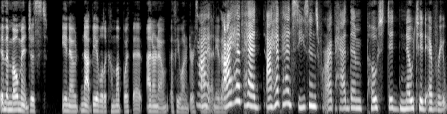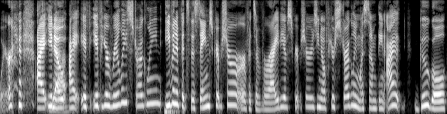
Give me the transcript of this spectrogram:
in the moment just you know not be able to come up with it i don't know if you wanted to respond I, to any of that i have had i have had seasons where i've had them posted noted everywhere i you yeah. know i if if you're really struggling even if it's the same scripture or if it's a variety of scriptures you know if you're struggling with something i google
